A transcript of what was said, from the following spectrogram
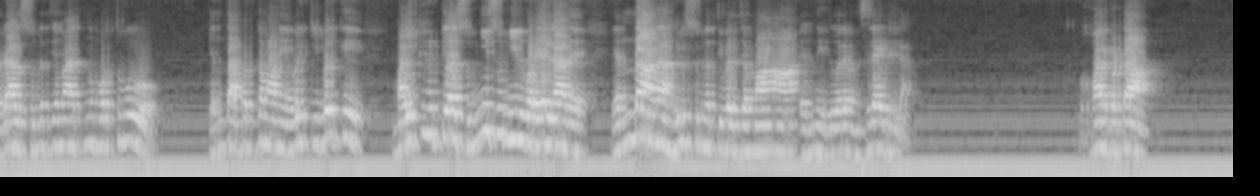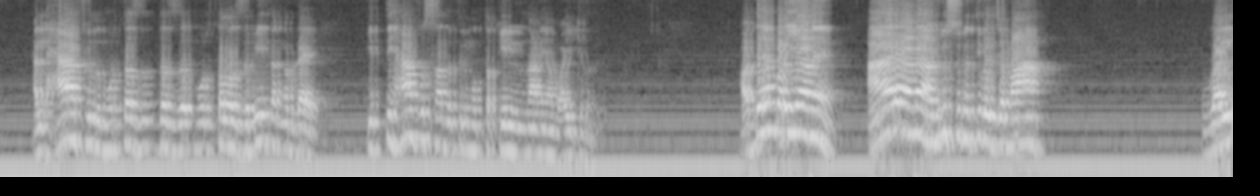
ഒരാൾ സുന്നത്യമാരത്തിൽ നിന്ന് പുറത്തു പോവോ? എന്ത് അബദ്ധമാണ്? ഇവർക്ക് ഇവർക്ക് മൈക്ക് കിട്ടിയാൽ സുന്നി സുന്നി എന്ന് പറയല്ലാതെ എന്താണ് അഖിൽ സുന്നത്തി വൽ ജമാ എന്ന് ഇതുവരെ മനസ്സിലായിട്ടില്ല. ബഹുമാനപ്പെട്ട അൽ തങ്ങളുടെ ഇത്തിഹാഫ് സാദത്തിൽ നിന്നാണ് ഞാൻ വായിക്കുന്നത്. അദ്ദേഹം പറയാണ് ആരാണ് അഖിൽ സുന്നത്തി വൽ ജമാ? വൽ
